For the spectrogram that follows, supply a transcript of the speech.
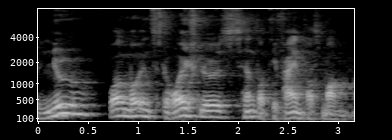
Und nun wollen wir uns geräuschlos hinter die Feinders machen.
